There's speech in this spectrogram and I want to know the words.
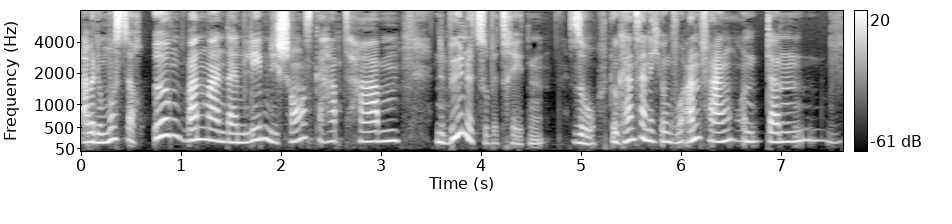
Aber du musst auch irgendwann mal in deinem Leben die Chance gehabt haben, eine Bühne zu betreten. So, du kannst ja nicht irgendwo anfangen und dann,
